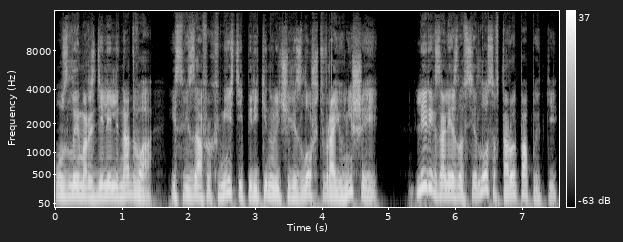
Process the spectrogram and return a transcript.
Узлы мы разделили на два — и, связав их вместе, перекинули через лошадь в районе шеи. Лерик залезла в седло со второй попытки.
